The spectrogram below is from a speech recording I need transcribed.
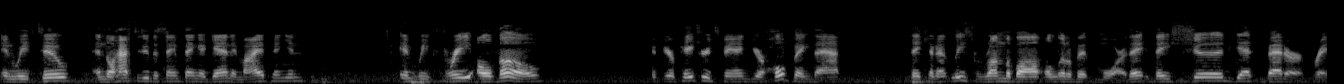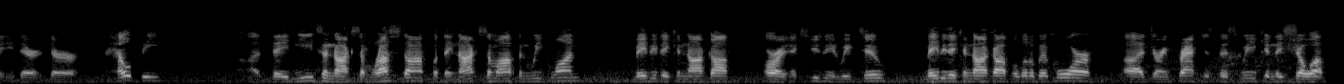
in week two, and they'll have to do the same thing again, in my opinion, in week three. Although, if you're a Patriots fan, you're hoping that they can at least run the ball a little bit more. They they should get better, Brady. They're they're healthy. Uh, they need to knock some rust off, but they knocked some off in week one. Maybe they can knock off, or excuse me, in week two. Maybe they can knock off a little bit more uh, during practice this week, and they show up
